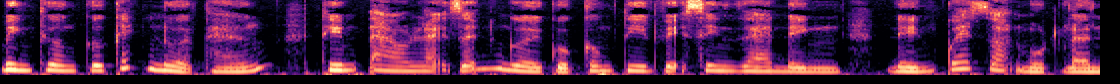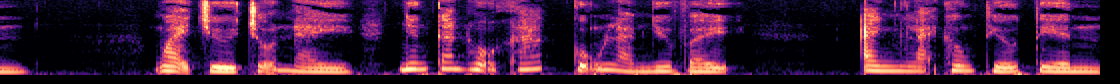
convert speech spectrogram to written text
bình thường cứ cách nửa tháng, thím Tào lại dẫn người của công ty vệ sinh gia đình đến quét dọn một lần. Ngoại trừ chỗ này, những căn hộ khác cũng làm như vậy. Anh lại không thiếu tiền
